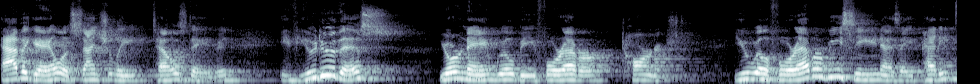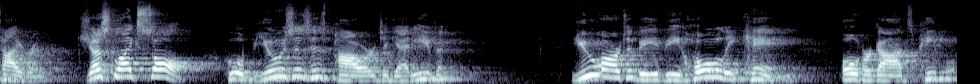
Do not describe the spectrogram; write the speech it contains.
Abigail essentially tells David, If you do this, your name will be forever tarnished. You will forever be seen as a petty tyrant, just like Saul, who abuses his power to get even. You are to be the holy king over God's people.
